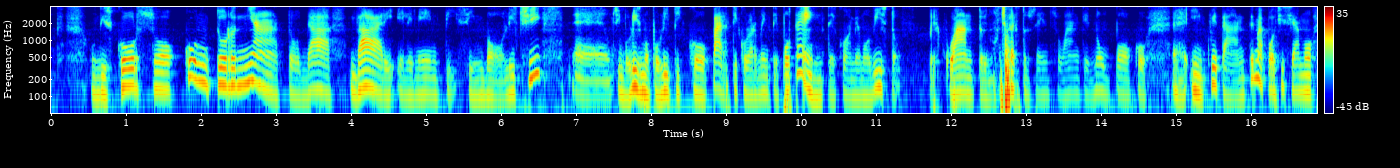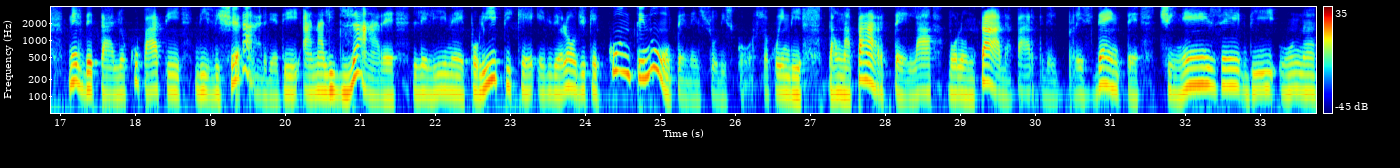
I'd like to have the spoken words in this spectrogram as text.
Un discorso contorniato da vari elementi simbolici, eh, un simbolismo politico particolarmente potente, come abbiamo visto per quanto in un certo senso anche non poco eh, inquietante, ma poi ci siamo nel dettaglio occupati di sviscerare, di analizzare le linee politiche ed ideologiche contenute nel suo discorso. Quindi da una parte la volontà da parte del presidente cinese di un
